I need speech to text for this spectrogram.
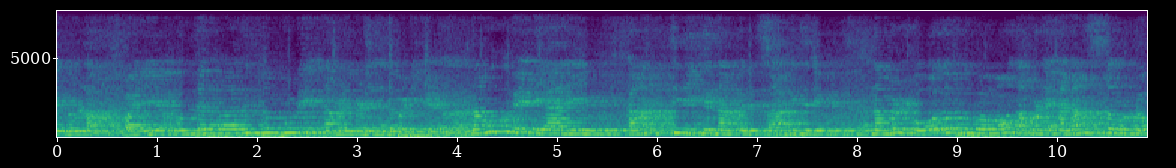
എന്നുള്ള വലിയ ഉത്തരവാദിത്വം കൂടി നമ്മൾ ഇവിടെ നിന്ന് പഠിക്കേണ്ടതാണ്. നമുക്ക് വേണ്ടി ആരെയും കാത്തിരിക്കുന്ന ഒരു സാഹചര്യം നമ്മൾ ബോധപൂർവമോ നമ്മുടെ അനാസ്ഥ കൊണ്ടോ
